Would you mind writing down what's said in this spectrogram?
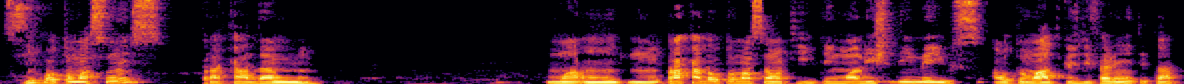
cinco automações para cada um. Uma, um, um para cada automação aqui tem uma lista de e-mails automáticas diferente, tá?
